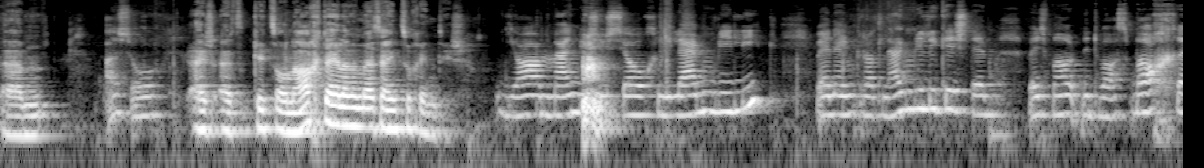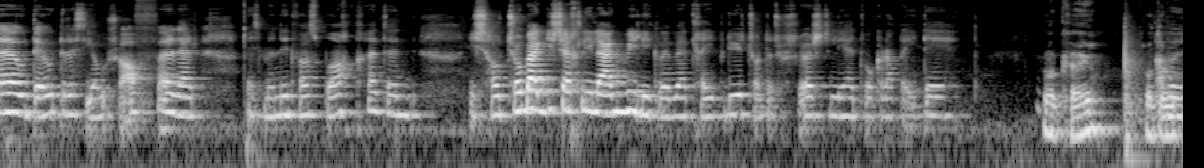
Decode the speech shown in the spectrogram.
Ähm, Also, Gibt es auch Nachteile, wenn man ein Einzelkind ist? ja, manchmal ist es ja auch ein bisschen langweilig. Wenn einem gerade langweilig ist, dann weiß man halt nicht, was machen. Und die Eltern sind auch arbeiten, dann weiß man nicht, was machen. Dann ist es halt schon manchmal ein bisschen langweilig, wenn man keine Brüder oder Schwestern hat, die gerade eine Idee hat. Okay. Oder, Aber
